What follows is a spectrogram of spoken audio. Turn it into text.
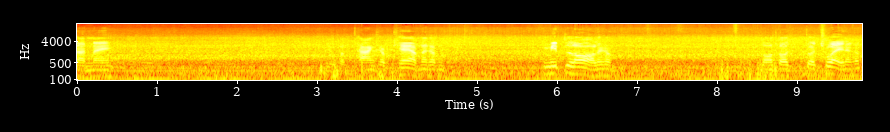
ด้านใน อยู่กับทางแคบๆนะครับ มิดล้อเลยครับล้อตัวตัวช่วยนะครับ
